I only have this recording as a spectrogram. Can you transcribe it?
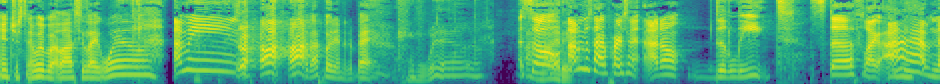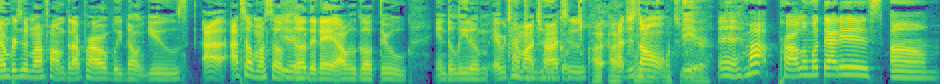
Interesting. What about Lassie? Like, well, I mean, should I put it in the back? Well, so I'm the type of person I don't delete stuff. Like I Mm-hmm. have numbers in my phone that I probably don't use. I, I told myself the other day I would go through and delete them every time I, do try not to. I, I- I just don't. once a year. Eh. My problem with that is, um,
